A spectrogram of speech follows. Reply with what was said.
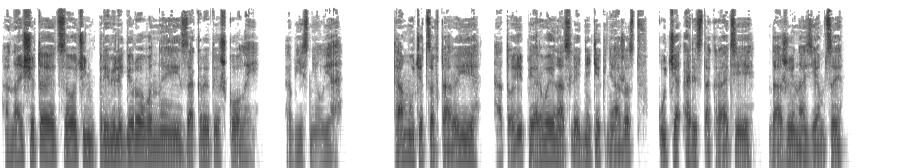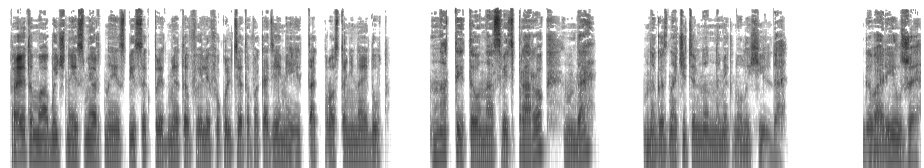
Она считается очень привилегированной и закрытой школой, объяснил я. Там учатся вторые, а то и первые наследники княжеств, куча аристократии, даже иноземцы. Поэтому обычные смертные список предметов или факультетов Академии так просто не найдут. «Но ты-то у нас ведь пророк, да?» Многозначительно намекнула Хильда. «Говорил же,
